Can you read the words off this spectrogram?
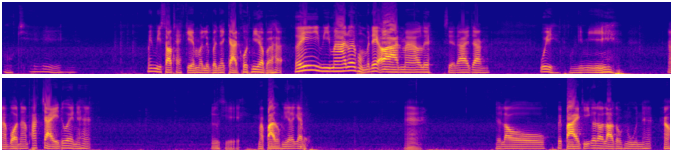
โอเค ไม่มีซาวด์แท็กเกมมาหรือบรรยากาศโคตรเงียบอะฮะ เฮ้ย มีมาด้วยผมไม่ได้อ่านมาเลย เสียดายจัง อุ้ยตรงนี้มี อ่าบ่อน้ำพักใจด้วยนะฮะ โอเค มาปลาตรงนี้แล้วกัน อ่า เดี๋ยวเราไปปลาอีกทีก็เราเราวตรงนู้นนะฮะ เอา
